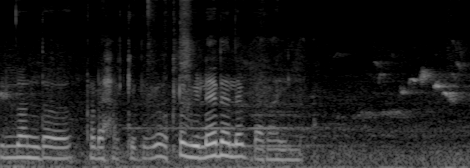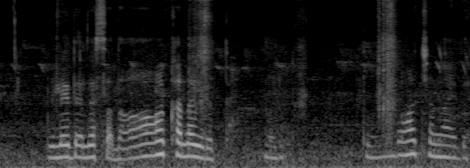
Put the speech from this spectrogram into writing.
ಇಲ್ಲೊಂದು ಕಡೆ ಹಾಕಿದ್ದೀವಿ. ಒಟ್ಟು ವಿಳೆದೆಲೆ ಬರ ಇಲ್ಲ. ವಿಳೆದೆಲೆ ಸದಾ ಕಾಲ ಇರುತ್ತೆ. ನೋಡಿ. ತುಂಬ ಚೆನ್ನಾಗಿದೆ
